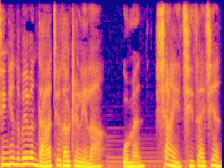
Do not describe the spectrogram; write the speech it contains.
今天的微问答就到这里了，我们下一期再见。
